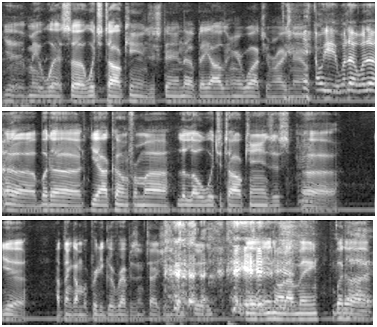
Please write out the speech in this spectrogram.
Yeah, Midwest, uh, Wichita, Kansas, Just stand up. They all in here watching right now. Oh yeah, what up? What up? uh, but uh, yeah, I come from uh, little old Wichita, Kansas. Uh, yeah, I think I'm a pretty good representation of the city. yeah, you know what I mean. But uh,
